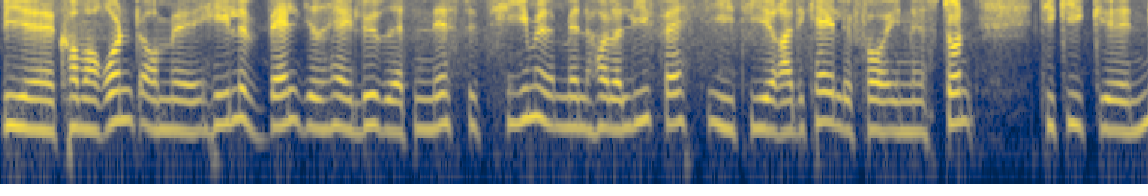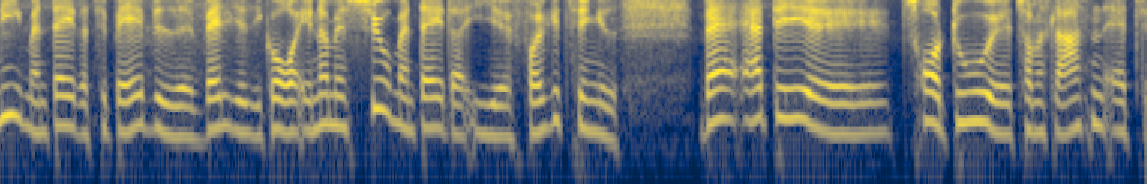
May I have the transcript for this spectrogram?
Vi øh, kommer rundt om øh, hele valget her i løbet af den næste time, men holder lige fast i de radikale for en øh, stund. De gik ni mandater tilbage ved valget i går og ender med syv mandater i Folketinget. Hvad er det, tror du, Thomas Larsen, at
